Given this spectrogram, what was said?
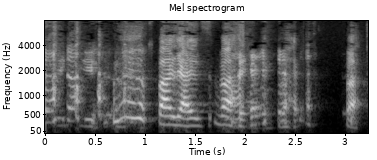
Bye, guys. Bye. Bye.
